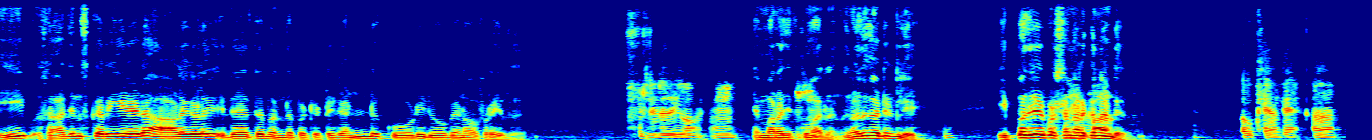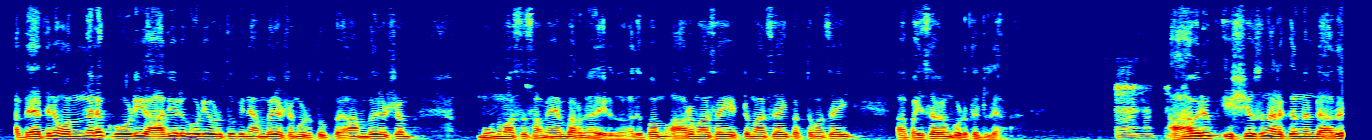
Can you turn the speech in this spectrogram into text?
ഈ സാജൻ സ്കറിയയുടെ ആളുകൾ ഇദ്ദേഹത്തെ ബന്ധപ്പെട്ടിട്ട് രണ്ട് കോടി രൂപയാണ് ഓഫർ ചെയ്തത്. എം ആർ അജിത് കുമാറിന് നിങ്ങളിത് കേട്ടിട്ടില്ലേ? ഇപ്പൊ അതിലൊരു പ്രശ്നം നടക്കുന്നുണ്ട്. അദ്ദേഹത്തിന് ഒന്നര കോടി ആദ്യം ഒരു കോടി കൊടുത്തു പിന്നെ അമ്പത് ലക്ഷം കൊടുത്തു. ഇപ്പൊ ആ അമ്പത് ലക്ഷം മൂന്ന് മാസം സമയം പറഞ്ഞതായിരുന്നു. അതിപ്പം ആറ് മാസമായി എട്ട് മാസമായി പത്ത് മാസമായി ആ പൈസ അവൻ കൊടുത്തിട്ടില്ല. ആ ഒരു ഇഷ്യൂസ് നടക്കുന്നുണ്ട്. അത്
